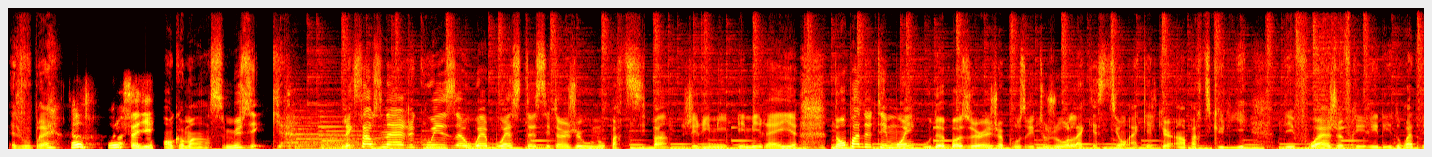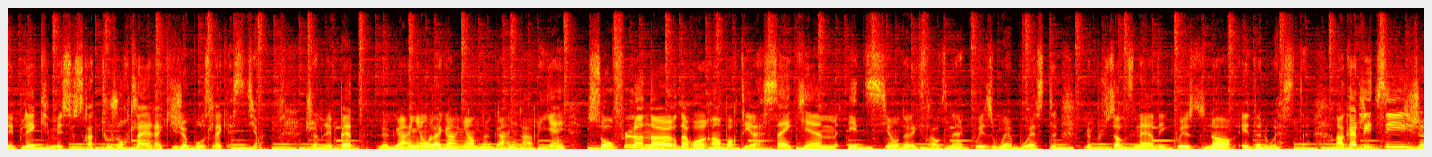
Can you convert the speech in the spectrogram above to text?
Êtes-vous prêt? Oh, oui. Ah, ça y est. On commence. Musique. L'extraordinaire quiz Web West, c'est un jeu où nos participants, Jérémy et Mireille, n'ont pas de témoins ou de buzzer et je poserai toujours la question à quelqu'un en particulier. Des fois, j'offrirai des droits de réplique, mais ce sera toujours clair à qui je pose la question. Je le répète, le gagnant ou la gagnante ne gagnera rien, sauf l'honneur d'avoir remporté la cinquième édition de l'extraordinaire quiz Web West, le plus ordinaire des quiz du Nord et de l'Ouest. En cas de litige,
